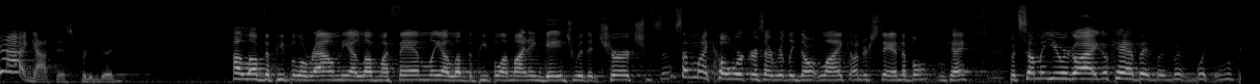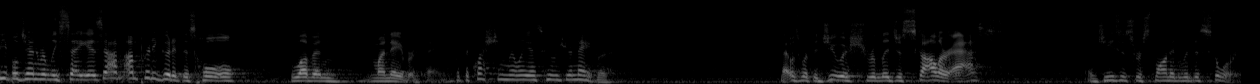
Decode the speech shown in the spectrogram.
Ah, I got this pretty good. I love the people around me. I love my family. I love the people I might engage with at church. Some of my coworkers I really don't like, understandable, okay? But some of you are going, okay, but, but, but what, what people generally say is, I'm, I'm pretty good at this whole loving my neighbor thing. But the question really is, who's your neighbor? That was what the Jewish religious scholar asked, and Jesus responded with this story.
